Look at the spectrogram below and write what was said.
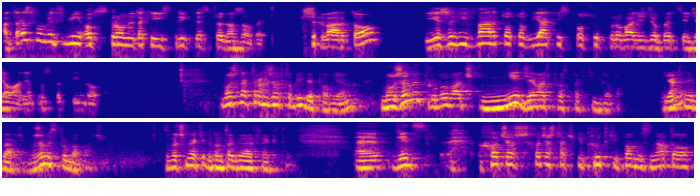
a teraz powiedz mi od strony takiej stricte sprzedażowej. Czy warto? Jeżeli warto, to w jaki sposób prowadzić obecnie działania prospectingowe? Może tak trochę żartobliwie powiem. Możemy próbować nie działać prospectingowo. Jak mhm. najbardziej. Możemy spróbować. Zobaczymy, jakie będą tego efekty. E, więc chociaż, chociaż taki krótki pomysł na to,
